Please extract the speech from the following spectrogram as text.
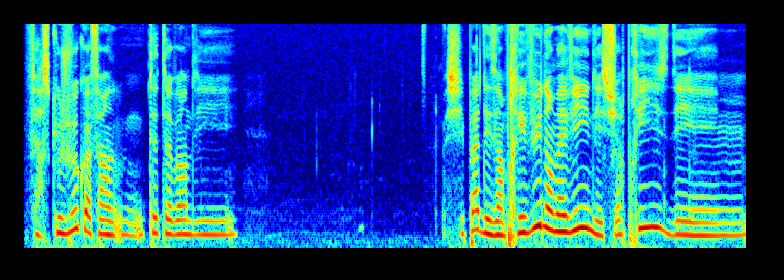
faire ce que je veux, quoi. Peut-être avoir des. Je sais pas, des imprévus dans ma vie, des surprises, des.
